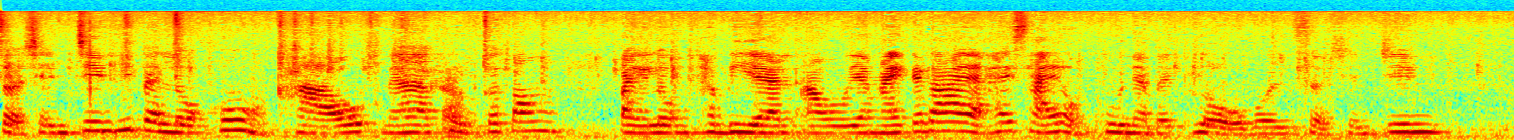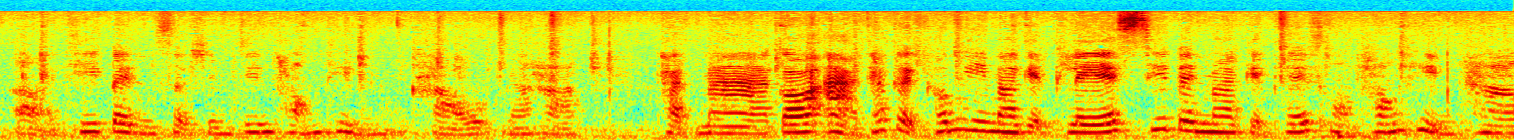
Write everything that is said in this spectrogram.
Search Engine ที่เป็นโลโก้ของเขานะคะครับคุณก็ต้องไปลงทะเบียนเอายังไงก็ได้อะให้ไซต์ของคุณเนี่ยไปโผล่บน Search Engine เอ่อ ที่เป็น Search Engine ท้องถิ่นของเขานะคะ ถัดมาก็อาจถ้าเกิดเขามี Marketplace ที่เป็น Marketplace ของท้องถิ่นเขา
